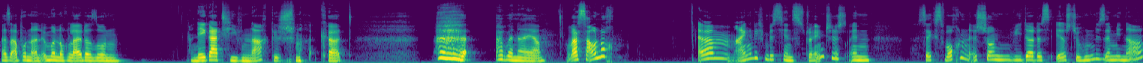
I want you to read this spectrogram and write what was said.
Was ab und an immer noch leider so einen negativen Nachgeschmack hat. Aber naja, was auch noch ähm, eigentlich ein bisschen strange ist, in sechs Wochen ist schon wieder das erste Hundeseminar.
